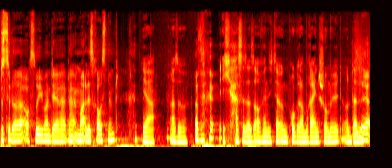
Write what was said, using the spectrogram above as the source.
Bist du da auch so jemand, der da immer alles rausnimmt? Ja, also, also ich hasse das auch, wenn sich da irgendein Programm reinschummelt und dann ja.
